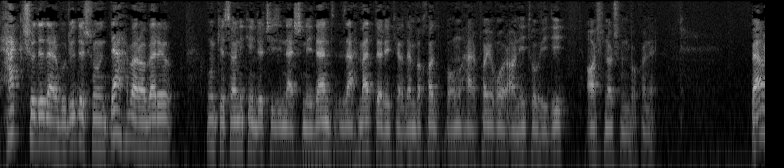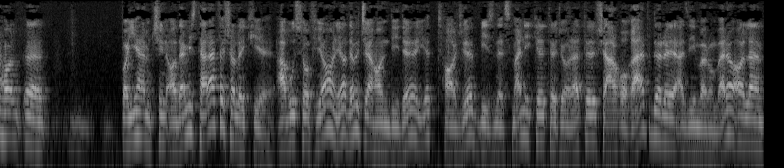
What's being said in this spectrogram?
حک شده در وجودشون ده برابر اون کسانی که اینجا چیزی نشنیدن زحمت داره که آدم بخواد با اون حرفای قرآنی توحیدی آشناشون بکنه. به هر حال یه همچین آدمی طرفش حالا کیه؟ ابو سفیان یه آدم جهان دیده یه تاجر بیزنسمنی که تجارت شرق و غرب داره از این ورون بر عالم.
